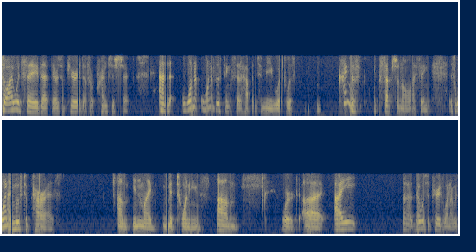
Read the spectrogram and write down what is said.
So I would say that there's a period of apprenticeship. And one one of the things that happened to me which was kind of exceptional, I think, is when I moved to Paris um in my mid 20s um or uh I uh, there was a period when I was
